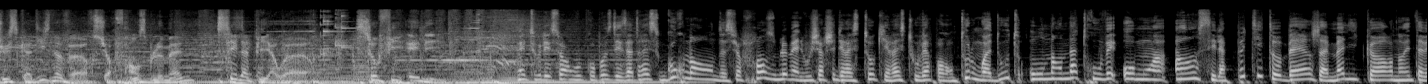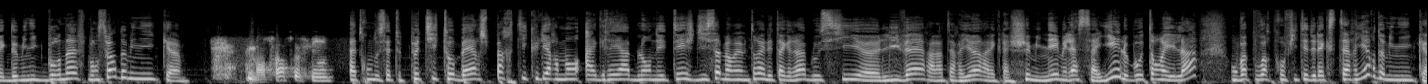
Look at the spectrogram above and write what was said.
Jusqu'à 19h sur France Bleu Men, c'est l'Happy Hour. Sophie Elie. Et tous les soirs, on vous propose des adresses gourmandes sur France Bleu Men. Vous cherchez des restos qui restent ouverts pendant tout le mois d'août. On en a trouvé au moins un. C'est la Petite Auberge à Malicorne. On est avec Dominique Bourneuf. Bonsoir Dominique. Bonsoir Sophie. Patron de cette petite auberge particulièrement agréable en été. Je dis ça, mais en même temps, elle est agréable aussi euh, l'hiver à l'intérieur avec la cheminée. Mais là, ça y est, le beau temps est là. On va pouvoir profiter de l'extérieur, Dominique.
